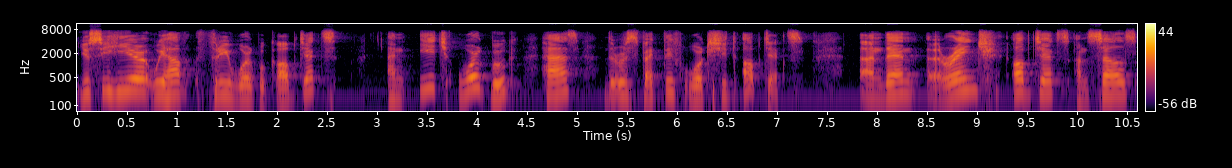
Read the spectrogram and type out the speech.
You see here we have three workbook objects, and each workbook has the respective worksheet objects, and then range objects and cells,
